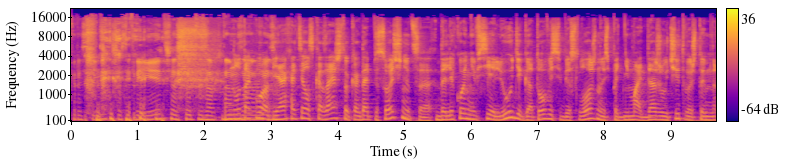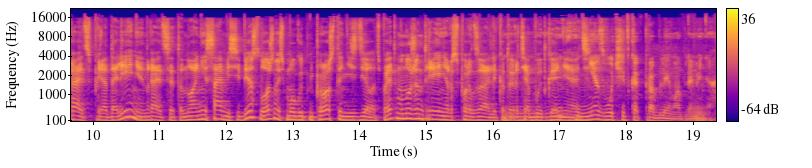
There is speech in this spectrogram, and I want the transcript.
красиво, сейчас приедет, сейчас это там Ну так вот, я хотел сказать, что когда песочница, далеко не все люди готовы себе сложность поднимать, даже учитывая, что им нравится преодоление, нравится это, но они сами себе сложность могут не просто не сделать. Поэтому нужен тренер в спортзале, который тебя будет гонять. Не звучит как проблема для меня.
